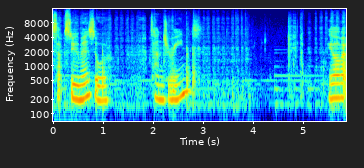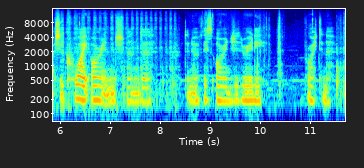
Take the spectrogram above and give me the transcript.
Satsumas or tangerines. They are actually quite orange and uh, don't know if this orange is really bright enough.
